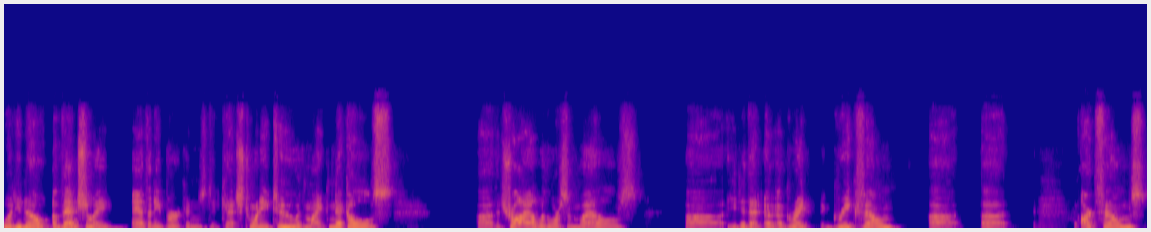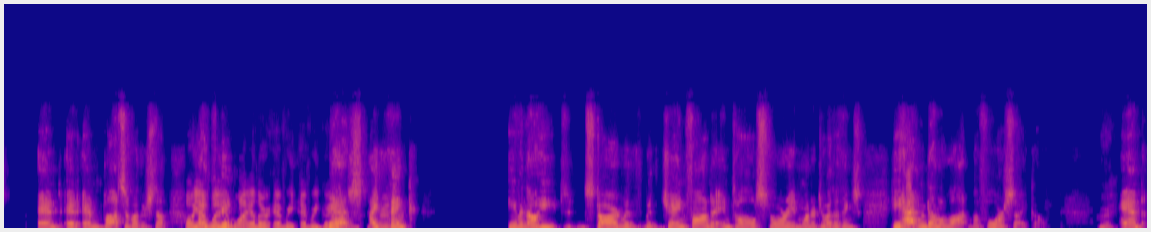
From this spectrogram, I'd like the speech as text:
well you know eventually anthony perkins did catch 22 with mike nichols uh, the trial with orson welles uh, he did that a, a great greek film uh, uh art films and and, and lots of other stuff. Oh yeah, I William think, Wyler, every every great. Yes, I think even though he starred with with Jane Fonda in Tall Story and one or two other things, he hadn't done a lot before Psycho. Right. And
